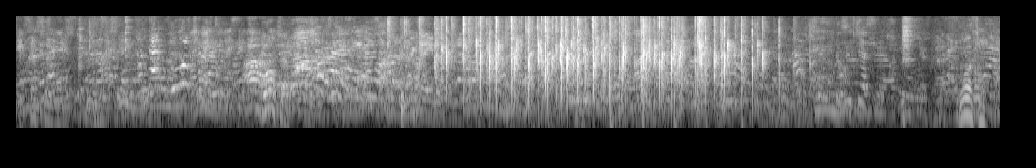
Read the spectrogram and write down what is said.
Yes, Aird. And then Walter Walter.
